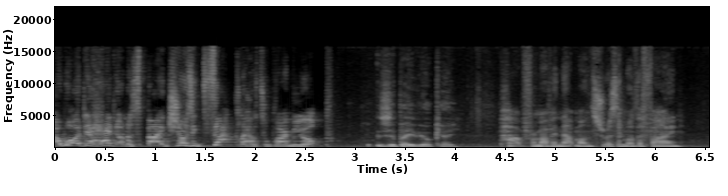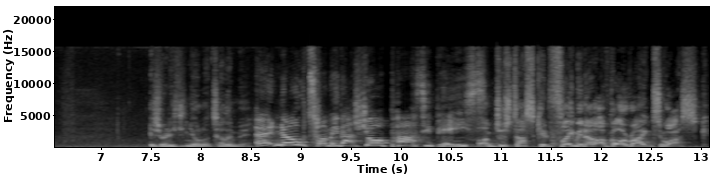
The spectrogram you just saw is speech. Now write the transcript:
I wanted her head on a spike. She knows exactly how to wind me up. Is the baby okay? Apart from having that monster as a mother, fine. Is there anything you're not telling me? Uh, no, Tommy, that's your party piece. I'm just asking, flaming out. I've got a right to ask.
